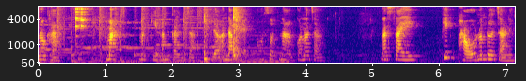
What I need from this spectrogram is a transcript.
เนาะค่ะ มา มากินน้ำกันจ้ะ เดี๋ยวอันดับแรกขอสดน้ำก่อนเนาจะนาใส่พริกเผาน้ำเดือดจ้ะนี่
